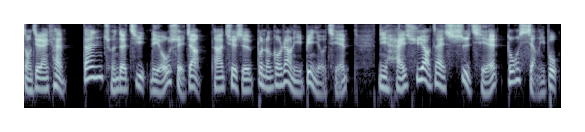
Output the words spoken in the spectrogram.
总结来看，单纯的记流水账，它确实不能够让你变有钱。你还需要在事前多想一步，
